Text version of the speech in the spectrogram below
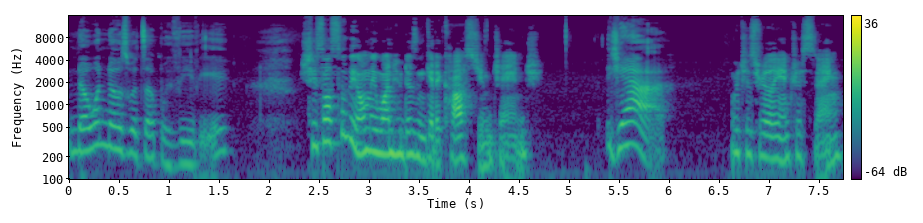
no one knows what's up with Vivi She's also the only one who doesn't get a costume change, yeah which is really interesting.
